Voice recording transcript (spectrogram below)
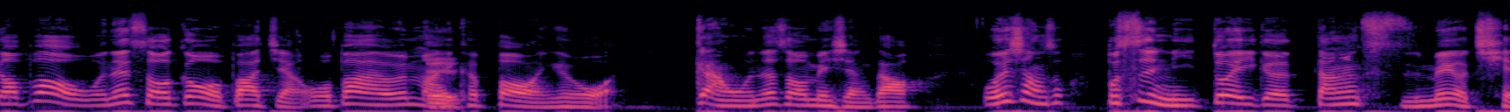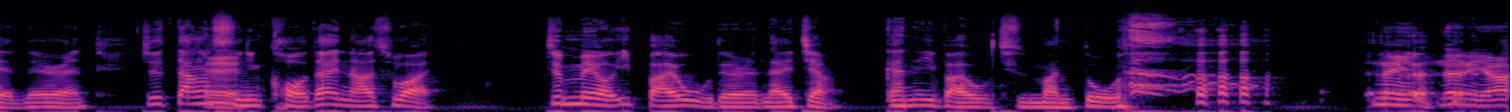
搞不好我那时候跟我爸讲，我爸还会买一颗爆丸给我玩。干、欸，我那时候没想到，我就想说，不是你对一个当时没有钱的人，就当时你口袋拿出来、欸、就没有一百五的人来讲，干那一百五其实蛮多的。那你那你要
